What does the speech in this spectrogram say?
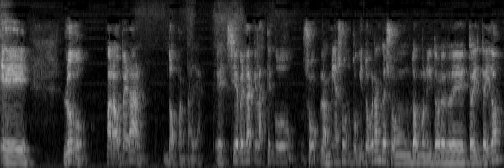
Eh, luego, para operar, dos pantallas. Eh, sí es verdad que las tengo, son, las mías son un poquito grandes, son dos monitores de 32.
